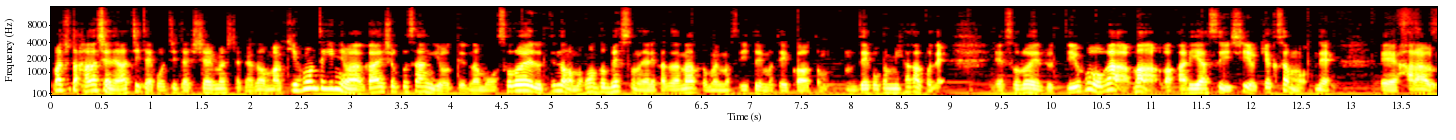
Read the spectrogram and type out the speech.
まあちょっと話はね、あっち行ったりこっち行ったりしちゃいましたけど、まあ基本的には外食産業っていうのはもう揃えるっていうのがもう本当ベストなやり方だなと思います。イートインもテイクアウトも。税国未価格で揃えるっていう方が、まあわかりやすいし、お客さんもね、えー、払う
